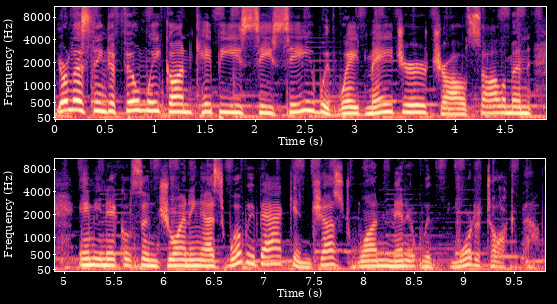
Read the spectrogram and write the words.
You're listening to Film Week on KPCC with Wade Major, Charles Solomon, Amy Nicholson joining us. We'll be back in just one minute with more to talk about.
